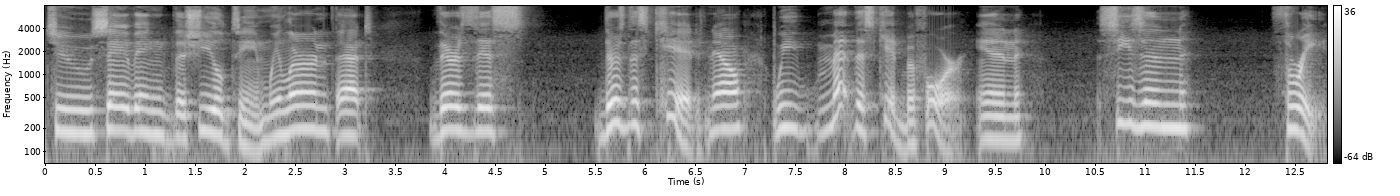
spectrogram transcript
to saving the shield team. We learn that there's this there's this kid. Now, we met this kid before in season 3.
